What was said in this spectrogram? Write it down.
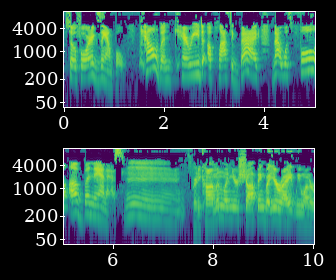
So for example, Calvin carried a plastic bag that was full of bananas. Hmm. Pretty common when you're shopping, but you're right. We want to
